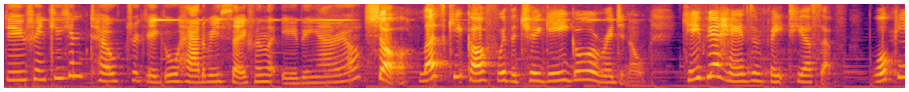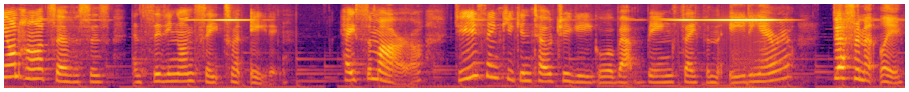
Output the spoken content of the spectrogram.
do you think you can tell Tregeagle how to be safe in the eating area? Sure, let's kick off with a Tregeagle original. Keep your hands and feet to yourself, walking on hard surfaces and sitting on seats when eating. Hey Samara, do you think you can tell Tregeagle about being safe in the eating area? Definitely.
